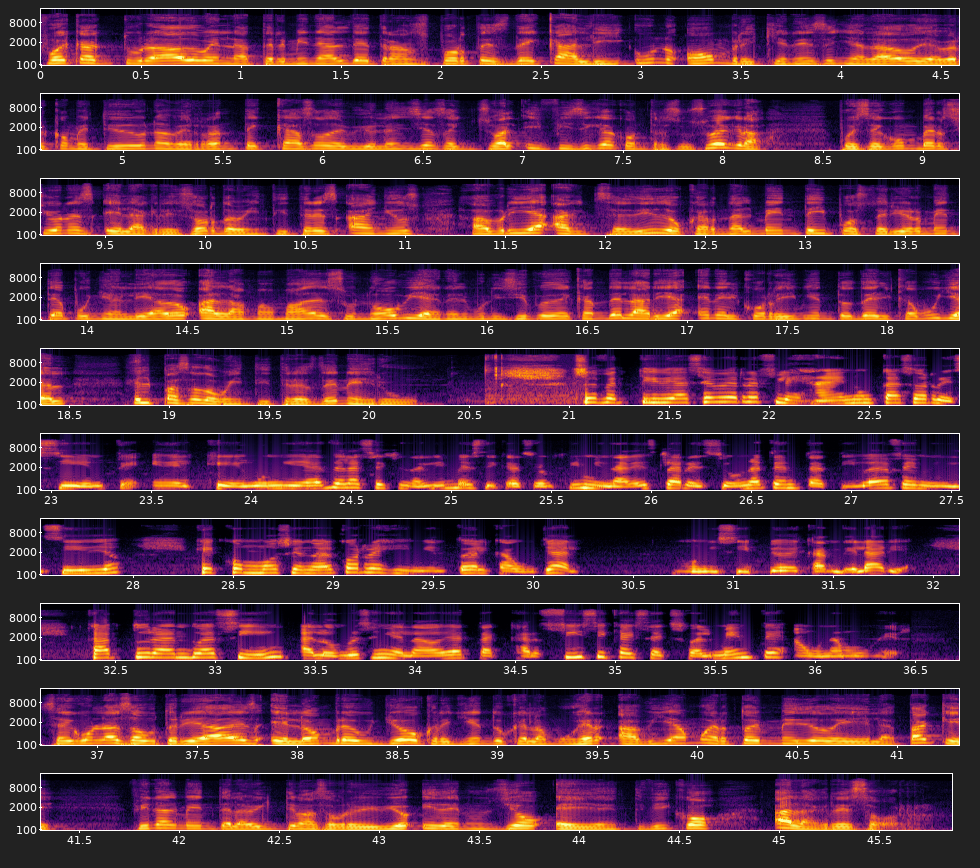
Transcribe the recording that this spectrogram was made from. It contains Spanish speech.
Fue capturado en la terminal de transportes de Cali un hombre quien es señalado de haber cometido un aberrante caso de violencia sexual y física contra su suegra, pues según versiones el agresor de 23 años habría accedido carnalmente y posteriormente apuñaleado a la mamá de su novia en el municipio de Candelaria en el corregimiento del Cabuyal el pasado 23 de enero. Su efectividad se ve reflejada en un caso reciente en el que Unidades de la Seccional de Investigación Criminal esclareció una tentativa de feminicidio que conmocionó al corregimiento del Cabuyal, municipio de Candelaria, capturando así al hombre señalado de atacar física y sexualmente a una mujer. Según las autoridades, el hombre huyó creyendo que la mujer había muerto en medio del ataque. Finalmente, la víctima sobrevivió y denunció e identificó al agresor.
